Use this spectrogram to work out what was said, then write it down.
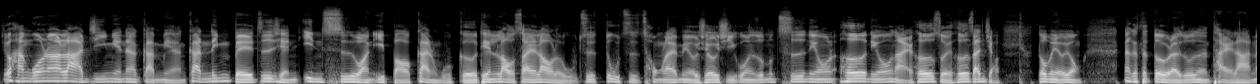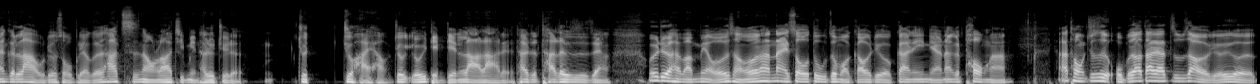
就韩国那辣鸡面那干面，干林北之前硬吃。完一包干，我隔天落赛落了五次，肚子从来没有休息过。什么吃牛、喝牛奶、喝水、喝三角都没有用。那个他对我来说真的太辣，那个辣我就受不了。可是他吃那种辣鸡面，他就觉得嗯，就就还好，就有一点点辣辣的。他就他就是这样，我就觉得还蛮妙。我就想说他耐受度这么高，就干一年那个痛啊，他痛就是我不知道大家知不知道有一个。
